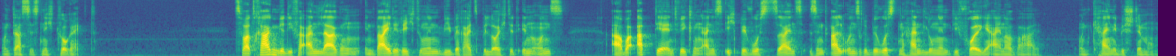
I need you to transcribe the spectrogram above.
Und das ist nicht korrekt. Zwar tragen wir die Veranlagung in beide Richtungen, wie bereits beleuchtet, in uns, aber ab der Entwicklung eines Ich-Bewusstseins sind all unsere bewussten Handlungen die Folge einer Wahl und keine Bestimmung.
